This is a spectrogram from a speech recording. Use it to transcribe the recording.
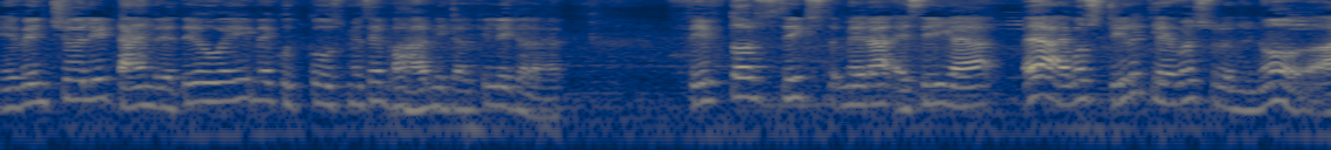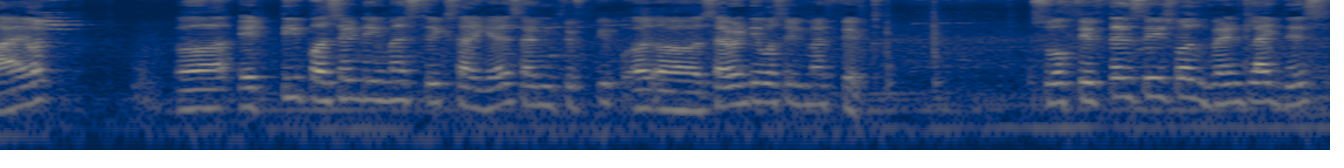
eventually time रहते हुए ही मैं खुद को उसमें से बाहर निकल के लेकर आया। फिफ्थ और सिक्स मेरा ऐसे ही गया। I was still clever student no I uh, 80% in my sixth I guess and 50 uh, uh, 70% in my fifth. So fifth and sixth was went like this.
